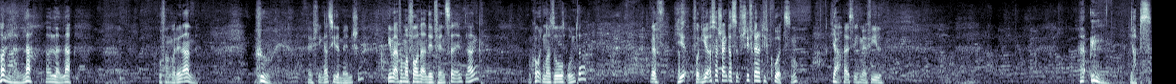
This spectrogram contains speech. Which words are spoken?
Holala. Holala. Wo fangen wir denn an? Puh. Da stehen ganz viele Menschen. Gehen wir einfach mal vorne an den Fenstern entlang und gucken mal so runter. Ja, hier, von hier aus erscheint das Schiff relativ kurz. Ne? Ja. Da ist nicht mehr viel. Japs.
